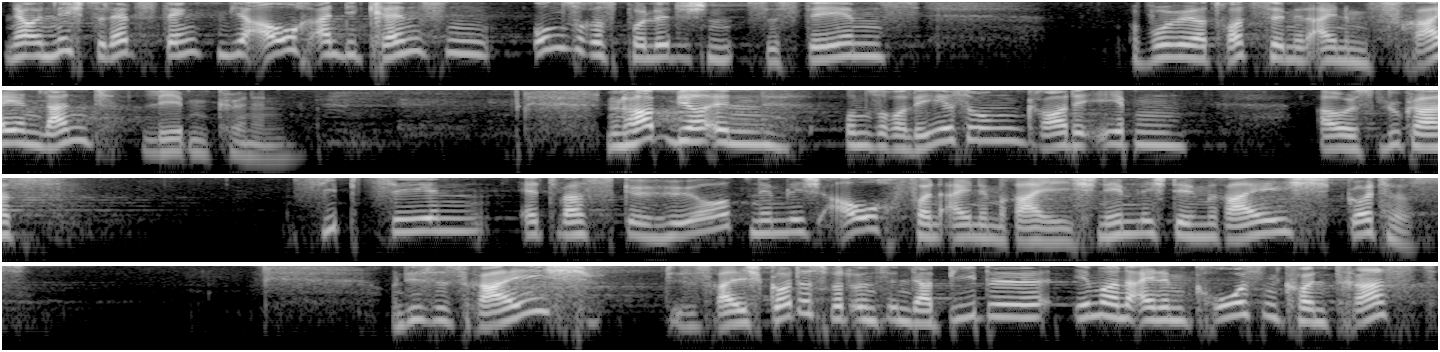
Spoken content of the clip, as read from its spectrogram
Ja, und nicht zuletzt denken wir auch an die Grenzen unseres politischen Systems, obwohl wir ja trotzdem in einem freien Land leben können. Nun haben wir in unserer Lesung gerade eben aus Lukas 17 etwas gehört, nämlich auch von einem Reich, nämlich dem Reich Gottes. Und dieses Reich, dieses Reich Gottes wird uns in der Bibel immer in einem großen Kontrast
